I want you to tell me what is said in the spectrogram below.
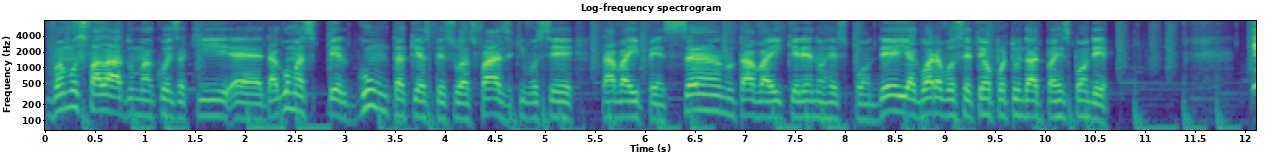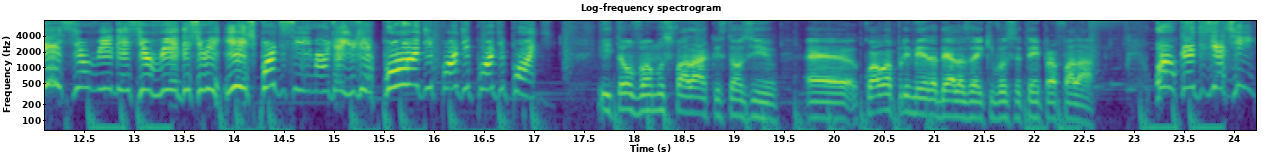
vamos falar de uma coisa aqui, é, de algumas perguntas que as pessoas fazem, que você tava aí pensando, tava aí querendo responder e agora você tem a oportunidade para responder. Deixa eu ver, deixa eu ver, deixa eu ver. Isso, pode sim, irmão Jair. Pode, pode, pode, pode. Então vamos falar, Cristãozinho. É, qual a primeira delas aí que você tem para falar? Ó, eu quero dizer assim,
